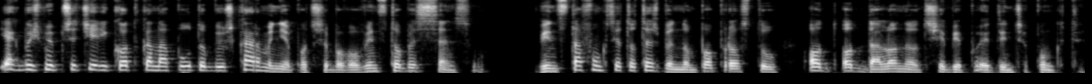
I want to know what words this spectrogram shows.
Jakbyśmy przecięli kotka na pół, to by już karmy nie potrzebował, więc to bez sensu. Więc ta funkcja to też będą po prostu od, oddalone od siebie pojedyncze punkty.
